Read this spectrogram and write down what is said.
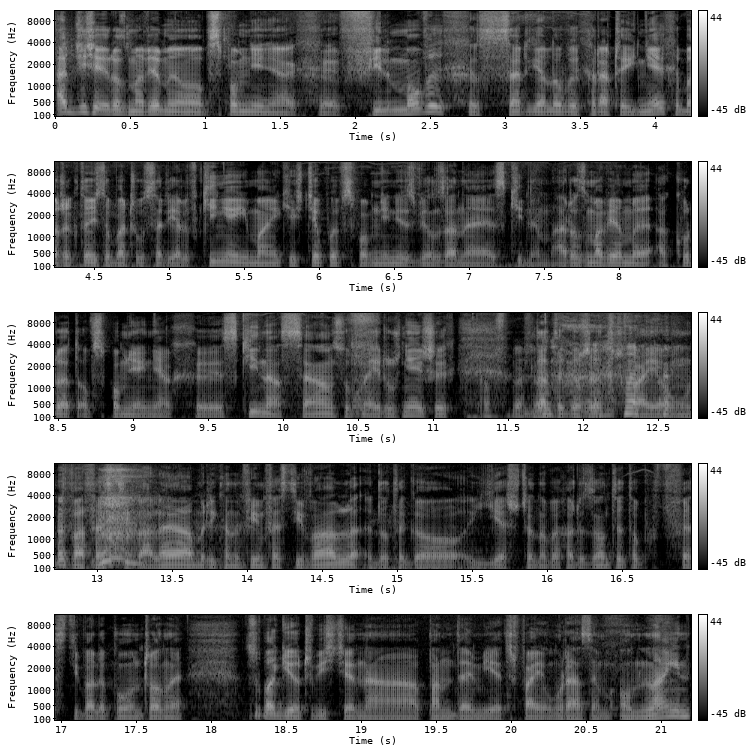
A dzisiaj rozmawiamy o wspomnieniach filmowych, serialowych raczej nie, chyba że ktoś zobaczył serial w kinie i ma jakieś ciepłe wspomnienie związane z kinem. A rozmawiamy akurat o wspomnieniach z kina, z seansów najróżniejszych, dlatego że trwają dwa festiwale, American Film Festival, do tego jeszcze Nowe Horyzonty, to festiwale połączone z uwagi oczywiście na pandemię trwają razem online,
